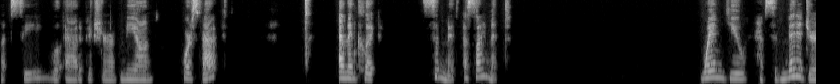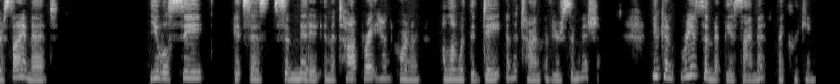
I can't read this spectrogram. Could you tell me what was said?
Let's see, we'll add a picture of me on horseback. And then click Submit Assignment. When you have submitted your assignment, you will see it says Submitted in the top right-hand corner along with the date and the time of your submission. You can resubmit the assignment by clicking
